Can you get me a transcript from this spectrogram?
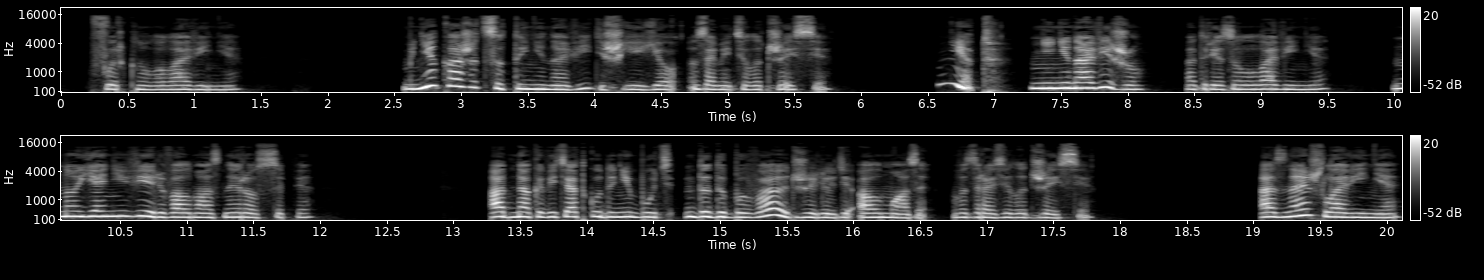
— фыркнула Лавиния. «Мне кажется, ты ненавидишь ее», — заметила Джесси. «Нет, не ненавижу», — отрезала Лавинья. «Но я не верю в алмазные россыпи». «Однако ведь откуда-нибудь да добывают же люди алмазы», — возразила Джесси. «А знаешь, Лавиния,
